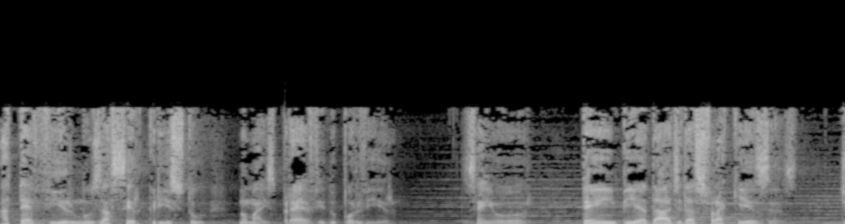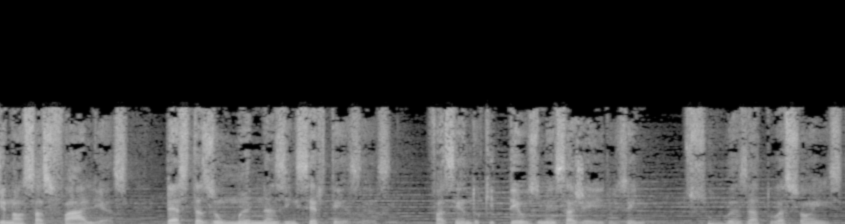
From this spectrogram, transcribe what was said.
até virmos a ser Cristo no mais breve do porvir. Senhor, tem piedade das fraquezas, de nossas falhas, destas humanas incertezas, fazendo que teus mensageiros, em suas atuações,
